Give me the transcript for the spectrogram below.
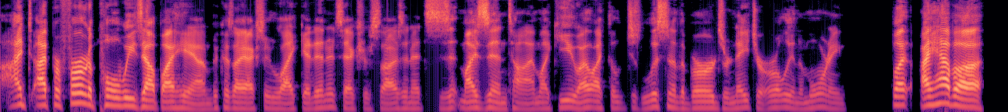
I I prefer to pull weeds out by hand because I actually like it and it's exercise and it's my zen time like you. I like to just listen to the birds or nature early in the morning. But I have a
